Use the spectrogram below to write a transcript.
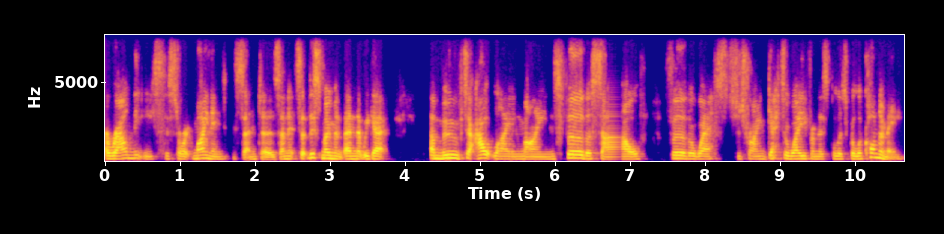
around the East historic mining centres. And it's at this moment then that we get a move to outlying mines further south, further west to try and get away from this political economy.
